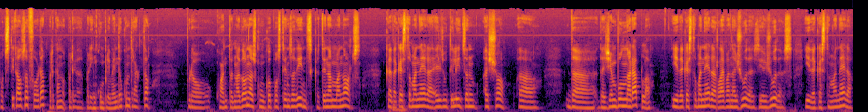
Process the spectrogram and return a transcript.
pots tirar-los a fora perquè no, per, per incompliment de contracte, però quan te n'adones que un cop els tens a dins, que tenen menors, que d'aquesta manera ells utilitzen això eh, de, de gent vulnerable i d'aquesta manera reben ajudes i ajudes i d'aquesta manera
